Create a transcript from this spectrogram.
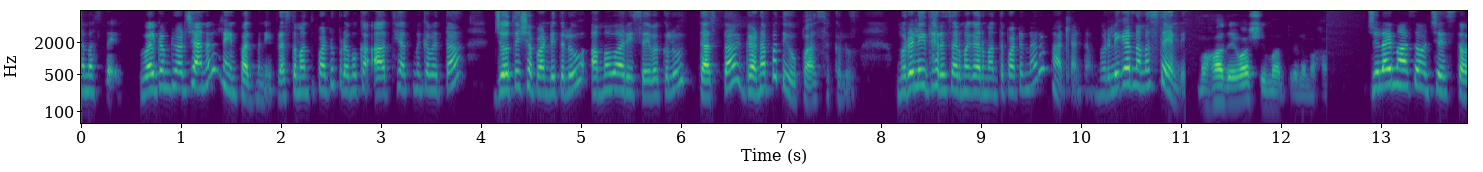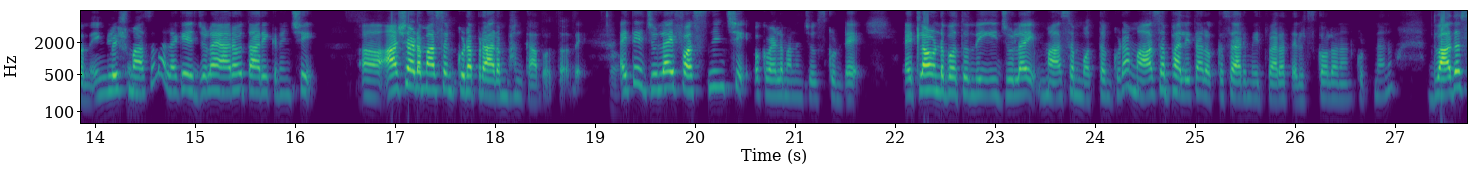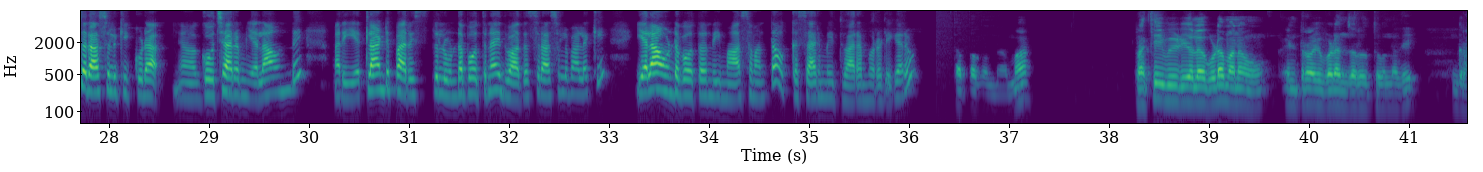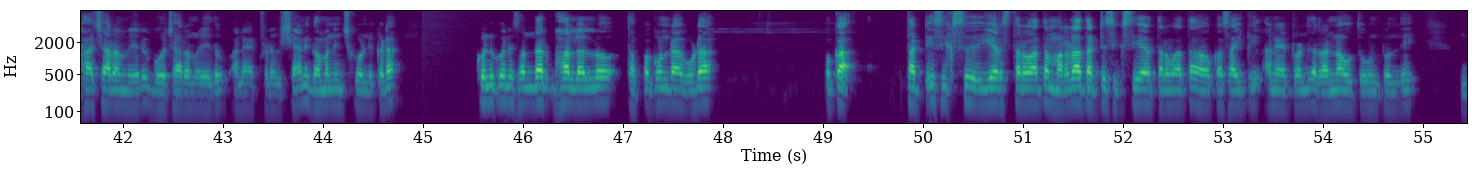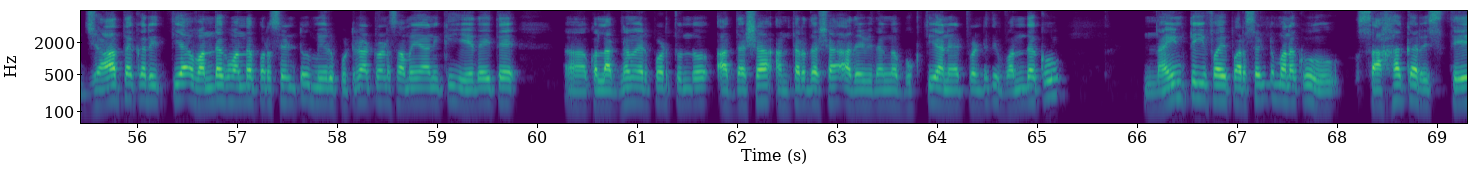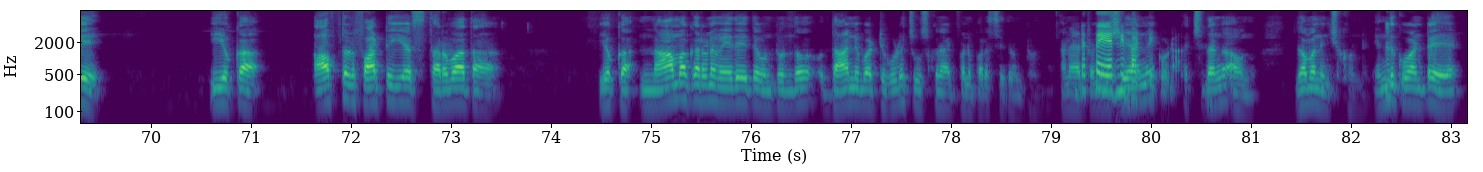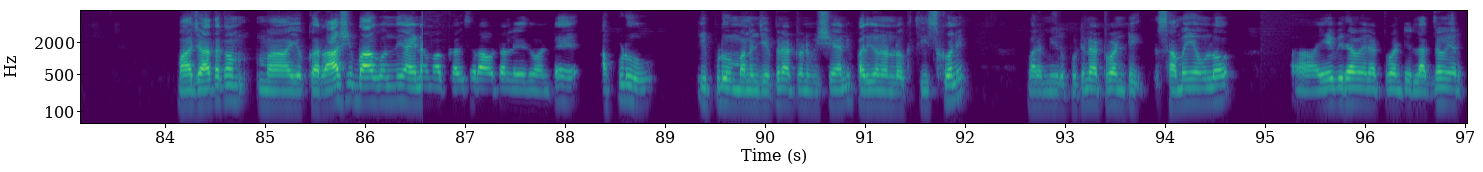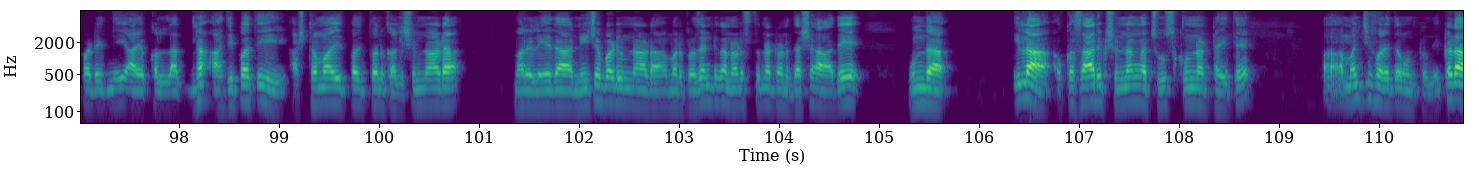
నమస్తే. Welcome to our channel నేను పద్మిని. ప్రస్తుతంతో పాటు ప్రముఖ ఆధ్యాత్మికవేత్త జ్యోతిష పండితులు అమ్మవారి సేవకులు దత్త గణపతి ఉపాసకులు. మురళీధర శర్మ గారు మనతో పాటు ఉన్నారు. మాట్లాడదాం. మురళి గారు నమస్తే అండి. మహాదేవ శ్రీమాత్ర నమ. జూలై మాసం వచ్చేస్తోంది. ఇంగ్లీష్ మాసం అలాగే జూలై ఆరవ తారీఖు నుంచి ఆషాఢ మాసం కూడా ప్రారంభం కాబోతోంది. అయితే జూలై ఫస్ట్ నుంచి ఒకవేళ మనం చూసుకుంటే ఎట్లా ఉండబోతుంది ఈ జూలై మాసం మొత్తం కూడా మాస ఫలితాలు ఒక్కసారి మీ ద్వారా తెలుసుకోవాలని అనుకుంటున్నాను ద్వాదశ రాశులకి కూడా గోచారం ఎలా ఉంది? మరి ఎట్లాంటి పరిస్థితులు ఉండబోతున్నాయి ద్వాదశ రాశుల వాళ్ళకి? ఎలా ఉండబోతోంది ఈ మాసం అంతా? ఒక్కసారి మీ ద్వారా మురళి గారు. తప్పకుండా అమ్మా. ప్రతి వీడియోలో కూడా మనం ఇంట్రో ఇవ్వడం జరుగుతున్నది. గ్రహచారం వేరు గోచారం లేదు అనేటువంటి విషయాన్ని గమనించుకోండి ఇక్కడ. కొన్ని కొన్ని సందర్భాలలో తప్పకుండా కూడా ఒక థర్టీ సిక్స్ ఇయర్స్ తర్వాత మరలా థర్టీ సిక్స్ ఇయర్ తర్వాత ఒక సైకిల్ అనేటువంటిది రన్ అవుతూ ఉంటుంది. జాతకరీత్యా వందకు వంద పర్సెంట్ మీరు పుట్టినటువంటి సమయానికి ఏదైతే ఒక లగ్నం ఏర్పడుతుందో ఆ దశ అంతర్దశ అదేవిధంగా భుక్తి అనేటువంటిది వందకు నైంటీ ఫైవ్ పర్సెంట్ మనకు సహకరిస్తే ఈ యొక్క ఆఫ్టర్ ఫార్టీ ఇయర్స్ తర్వాత ఈ యొక్క నామకరణం ఏదైతే ఉంటుందో దాన్ని బట్టి కూడా చూసుకునేటువంటి పరిస్థితి ఉంటుంది. అనేటువంటి విషయాన్ని ఖచ్చితంగా అవును. గమనించుకోండి. ఎందుకు అంటే మా జాతకం మా యొక్క రాశి బాగుంది అయినా మాకు కలిసి రావటం లేదు అంటే అప్పుడు ఇప్పుడు మనం చెప్పినటువంటి విషయాన్ని పరిగణనలోకి తీసుకొని మరి మీరు పుట్టినటువంటి సమయంలో ఏ విధమైనటువంటి లగ్నం ఏర్పడింది ఆ యొక్క లగ్న అధిపతి అష్టమాధిపతితో కలిసి ఉన్నాడా మరి లేదా నీచబడి ఉన్నాడా మరి ప్రజెంట్గా నడుస్తున్నటువంటి దశ అదే ఉందా? ఇలా ఒకసారి క్షుణ్ణంగా చూసుకున్నట్టయితే మంచి ఫలితం ఉంటుంది. ఇక్కడ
